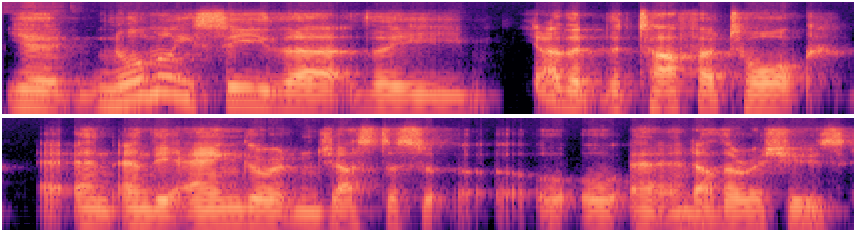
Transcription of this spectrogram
you normally see the the you know the, the tougher talk and and the anger and injustice or, or, and other issues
